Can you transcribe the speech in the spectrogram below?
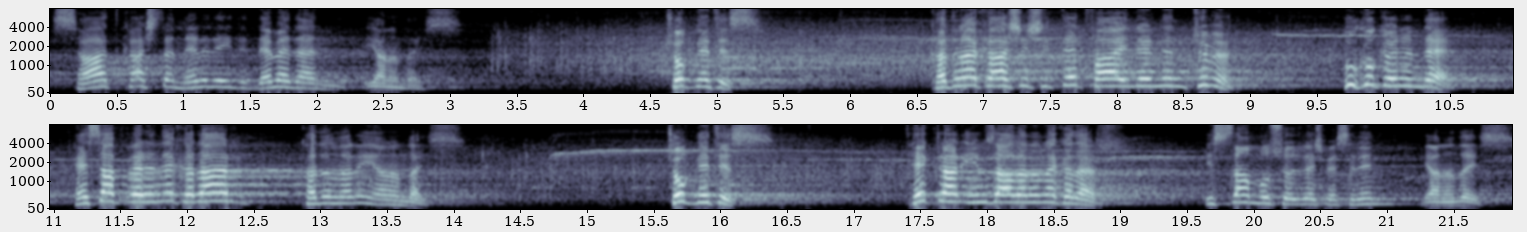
saat kaçta neredeydi demeden yanındayız. Çok netiz. Kadına karşı şiddet faillerinin tümü hukuk önünde hesap verene kadar kadınların yanındayız. Çok netiz. Tekrar imzalanana kadar İstanbul Sözleşmesi'nin yanındayız.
